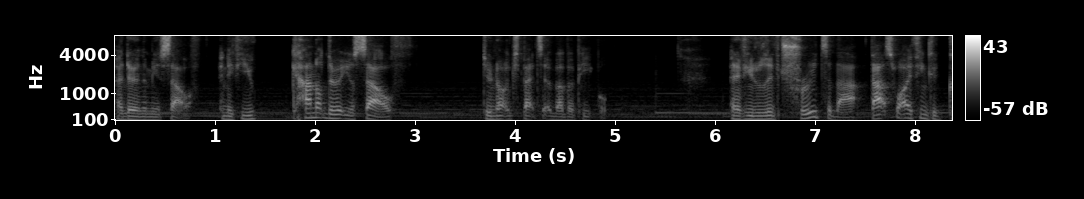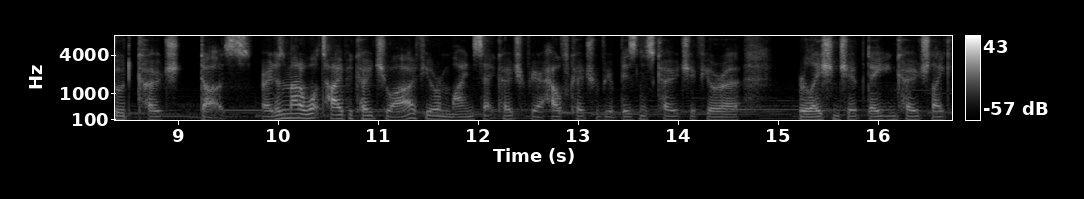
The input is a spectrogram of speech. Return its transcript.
and doing them yourself. And if you cannot do it yourself, do not expect it of other people. And if you live true to that, that's what I think a good coach does. Right? It doesn't matter what type of coach you are. If you're a mindset coach, if you're a health coach, if you're a business coach, if you're a relationship dating coach like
